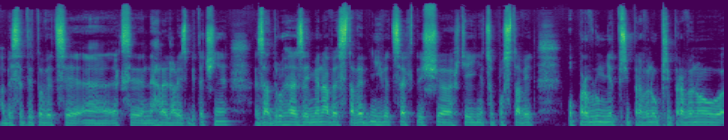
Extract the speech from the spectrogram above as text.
aby se tyto věci eh, jaksi nehledaly zbytečně. Za druhé, zejména ve stavebních věcech, když eh, chtějí něco postavit, opravdu mít připravenou, připravenou uh,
